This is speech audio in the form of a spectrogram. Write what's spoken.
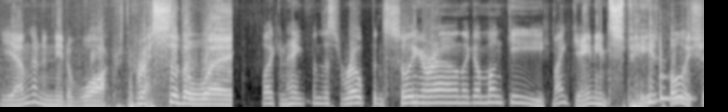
Yeah, I'm gonna need to walk the rest of the way. If I can hang from this rope and swing around like a monkey. Am I gaining speed? Holy sh-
